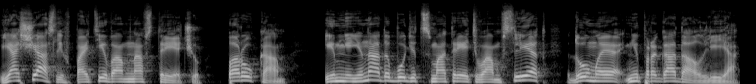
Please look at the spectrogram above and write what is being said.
Я счастлив пойти вам навстречу, по рукам, и мне не надо будет смотреть вам вслед, думая, не прогадал ли я.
